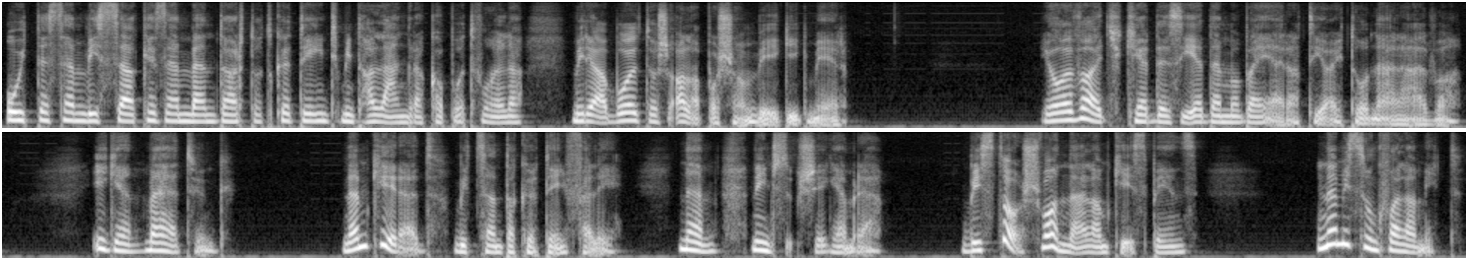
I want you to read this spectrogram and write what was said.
Úgy teszem vissza a kezemben tartott kötényt, mintha lángra kapott volna, mire a boltos alaposan végigmér. Jól vagy? kérdezi Edem a bejárati ajtónál állva. Igen, mehetünk. Nem kéred? viccent a kötény felé. Nem, nincs szükségem rá. Biztos? Van nálam készpénz. Nem iszunk valamit?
